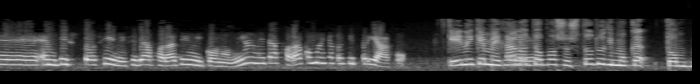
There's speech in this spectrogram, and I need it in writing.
ε, εμπιστοσύνης, είτε αφορά την οικονομία, είτε αφορά ακόμα και το Κυπριακό. Και είναι και μεγάλο ε, το ποσοστό του δημοκρα... των,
